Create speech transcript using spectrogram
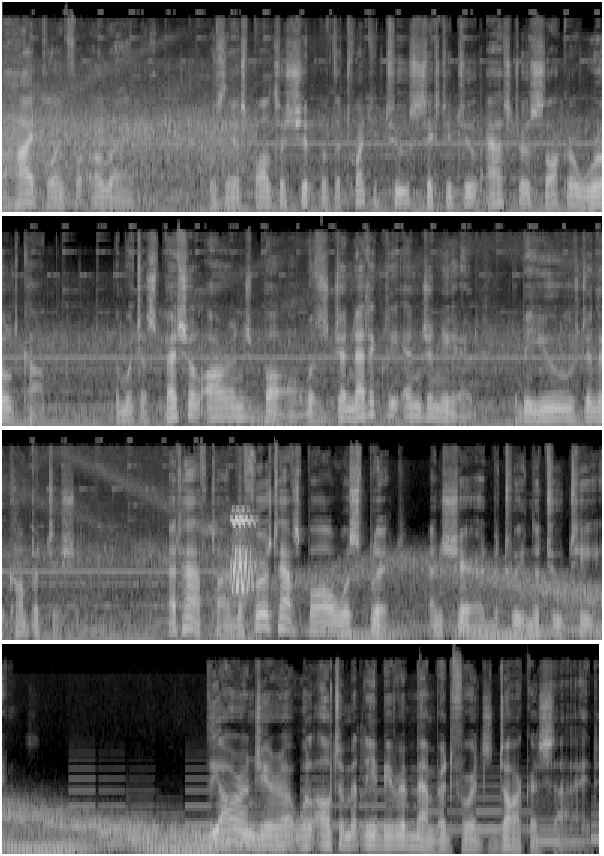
The high point for Oranga was their sponsorship of the 2262 Astro Soccer World Cup, in which a special orange ball was genetically engineered to be used in the competition. At halftime, the first half's ball was split and shared between the two teams. The Orange era will ultimately be remembered for its darker side,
